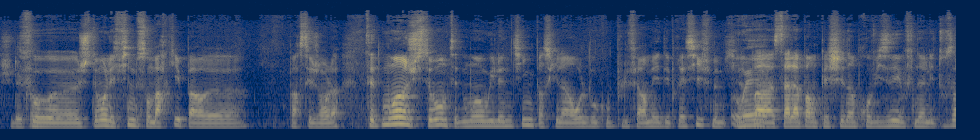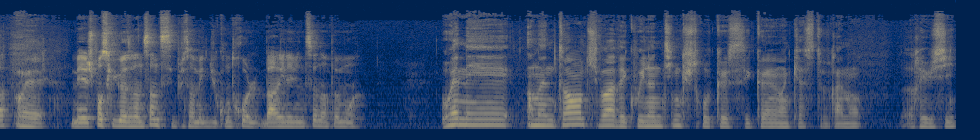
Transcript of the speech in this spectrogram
Je suis faut, euh, justement, les films sont marqués par, euh, par ces gens-là. Peut-être moins, justement, peut-être moins Will Hunting parce qu'il a un rôle beaucoup plus fermé et dépressif, même si Ouais. pas, ça l'a pas empêché d'improviser au final et tout ça. Ouais. Mais je pense que Gus Van Sant, c'est plus un mec du contrôle. Barry Levinson, un peu moins. Ouais, mais en même temps, tu vois, avec Will Hunting, je trouve que c'est quand même un cast vraiment réussi.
